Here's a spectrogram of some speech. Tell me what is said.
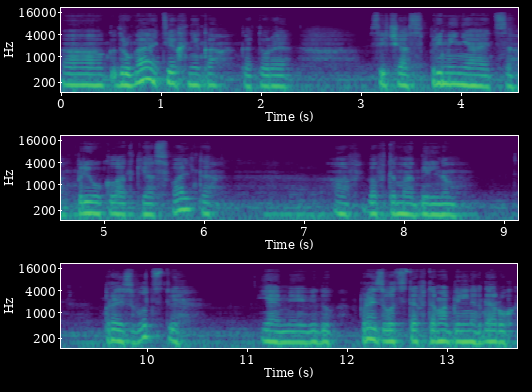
э, другая техника, которая сейчас применяется при укладке асфальта в автомобильном производстве, я имею в виду в производстве автомобильных дорог,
